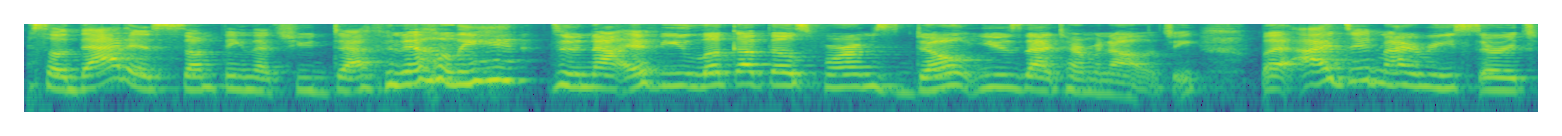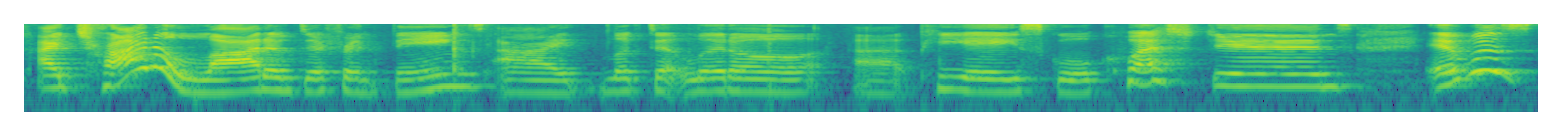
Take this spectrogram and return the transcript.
So that is something that you definitely do not, if you look up those forums, don't use that terminology. But I did my research. I tried a lot of different things. I looked at little uh, PA school questions. It was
